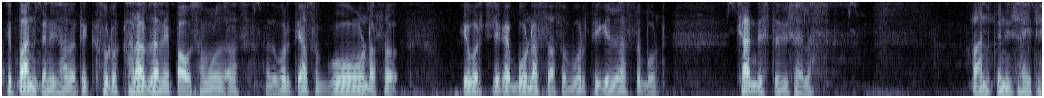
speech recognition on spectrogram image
हे पानकणीस आता ते थोडं खराब झालं आहे पावसामुळं जरासं आता वरती असं गोंड असं हे वरचे काय बोंड असतं असं वरती गेलेलं असतं बोंड छान दिसतं दिसायला. पानकणीस आहे ते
